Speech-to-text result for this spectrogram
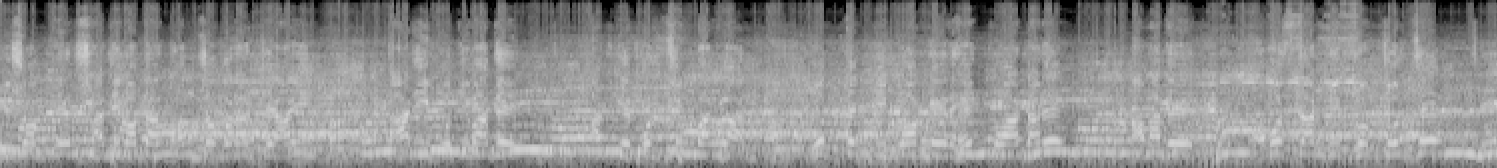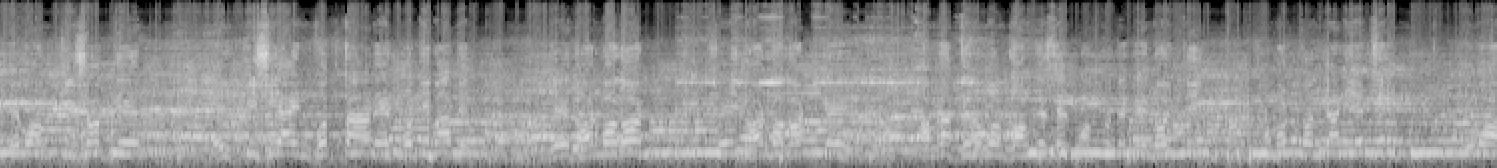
কৃষকদের স্বাধীনতা ধ্বংস করার যে আইন তারই প্রতিবাদে আজকে পশ্চিমবাংলার প্রত্যেকটি ব্লকের হেডকোয়ার্টারে আমাদের অবস্থান বিক্ষোভ চলছে এবং কৃষকদের এই কৃষি আইন প্রত্যাহারের প্রতিবাদে যে ধর্মঘট, সেই ধর্মঘটকে আমরা তৃণমূল কংগ্রেসের পক্ষ থেকে নৈতিক সমর্থন জানিয়েছি এবং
